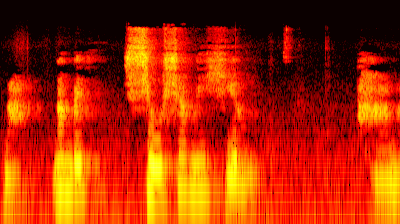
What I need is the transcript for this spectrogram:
那那么修什么行？他呢，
